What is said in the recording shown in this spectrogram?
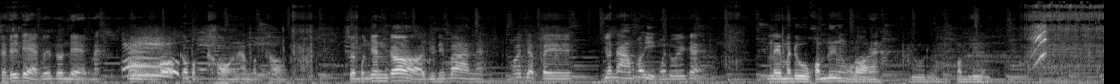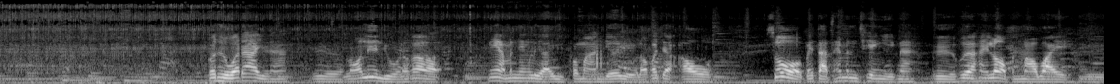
จะได้แดกหรือโดนแดกนะอืมก็บักทองนะครับบักทอง ส่วนบางเงินก็อยู่ในบ้านนะก็จะไปยนน้ำเขาอีกมาดูใกล้ๆเลยมาดูความลื่นของล้อนะดูดูความลื่น ก็ถือว่าได้อยู่นะเออล้อลื่นอยู่แล้วก็ เนี่ยมันยังเหลืออีกประมาณเยอะอยู่ เราก็จะเอาโซ่ไปตัดให้มันเชงอีกนะเออเพื่อให้รอบมันมาไวเออ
